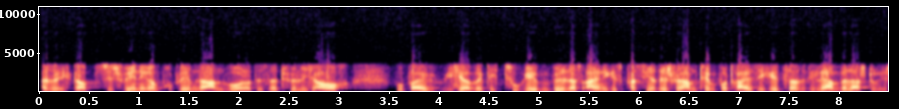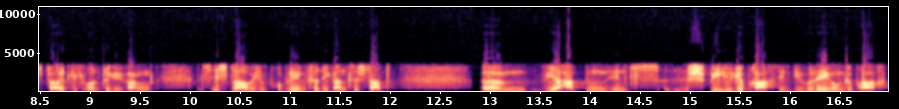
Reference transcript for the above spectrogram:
Also ich glaube, es ist weniger ein Problem der Anwohner. Das ist natürlich auch, wobei ich ja wirklich zugeben will, dass einiges passiert ist. Wir haben Tempo 30 jetzt, also die Lärmbelastung ist deutlich runtergegangen. Es ist, glaube ich, ein Problem für die ganze Stadt. Ähm, wir hatten ins Spiel gebracht, in die Überlegung gebracht,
